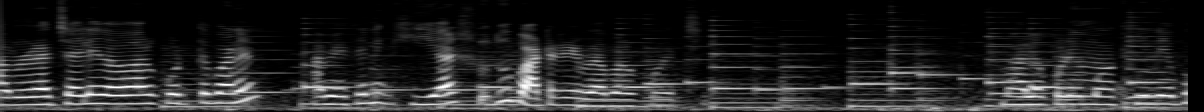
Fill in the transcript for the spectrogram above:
আপনারা চাইলে ব্যবহার করতে পারেন। আমি এখানে ঘি আর শুধু বাটারের ব্যবহার করেছি। ভালো করে মাখিয়ে নেব।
